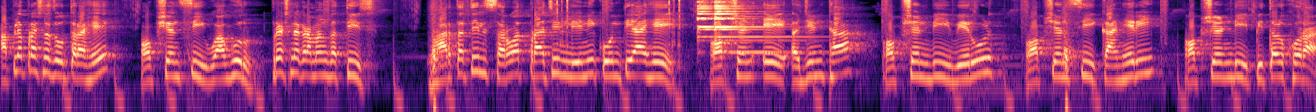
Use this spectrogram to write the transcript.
आपल्या प्रश्नाचं उत्तर आहे ऑप्शन सी वाघूर. प्रश्न क्रमांक तीस. भारतातील सर्वात प्राचीन लेणी कोणती आहे? Option A Ajanta. Option B Verul. Option C Kanheri. Option D Pitalkhora.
